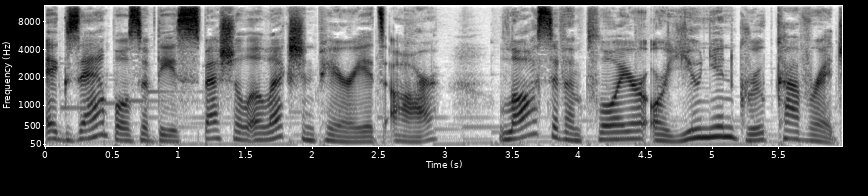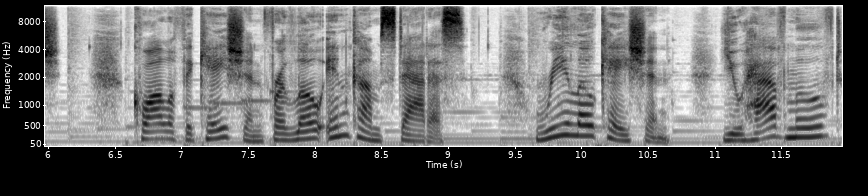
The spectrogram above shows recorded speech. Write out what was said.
Examples of these special election periods are loss of employer or union group coverage, qualification for low income status, relocation, you have moved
